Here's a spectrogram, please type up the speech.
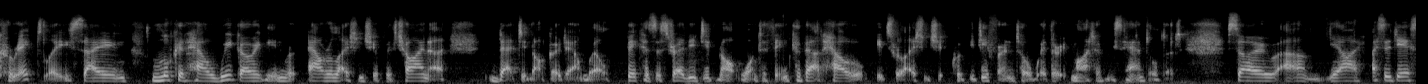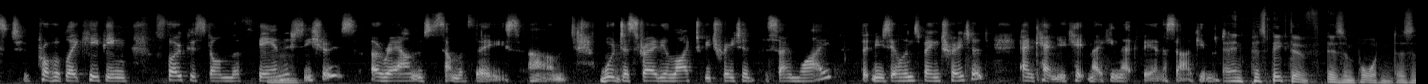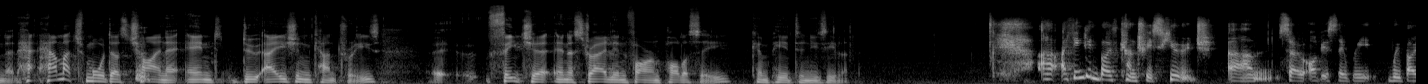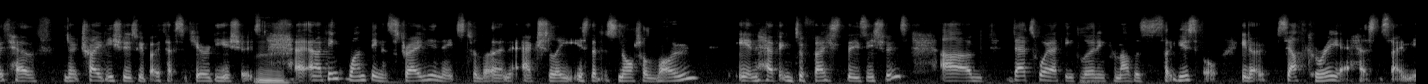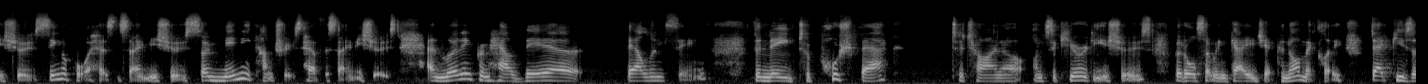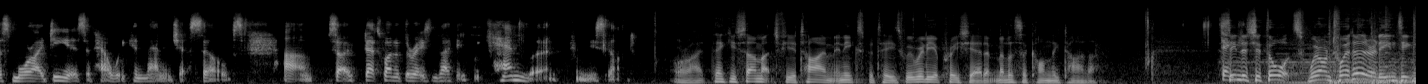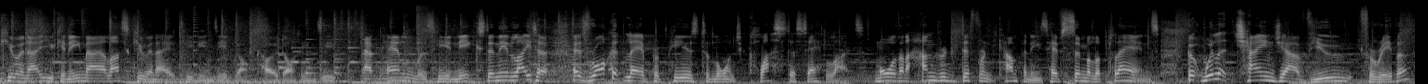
correctly saying, look at how we're going in our relationship with China, that did not go down well because Australia did not want to think about how its relationship could be different or whether it might have mishandled it. So, um, yeah, I, I, suggest probably keeping focused on the fairness mm. issues around some of these. Um, would Australia like to be treated the same way? That New Zealand's being treated, and can you keep making that fairness argument? And perspective is important, isn't it? H- how much more does China and do Asian countries uh, feature in Australian foreign policy compared to New Zealand? Uh, I think in both countries, huge. Um, so obviously, we we both have you know trade issues, we both have security issues, mm. and I think one thing Australia needs to learn actually is that it's not alone in having to face these issues. Um, that's why I think learning from others is so useful. You know, South Korea has the same issues, Singapore has the same issues, so many countries have the same issues. And learning from how they're balancing the need to push back to China on security issues, but also engage economically, that gives us more ideas of how we can manage ourselves. Um, so that's one of the reasons I think we can learn from New Zealand. All right. Thank you so much for your time and expertise. We really appreciate it. Melissa Conley Tyler. Thank Send us your thoughts. We're on Twitter at NZQA. You can email us, Q&A at tvnz.co.nz. Our panel is here next. And then later, as Rocket Lab prepares to launch cluster satellites, more than 100 different companies have similar plans. But will it change our view forever?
